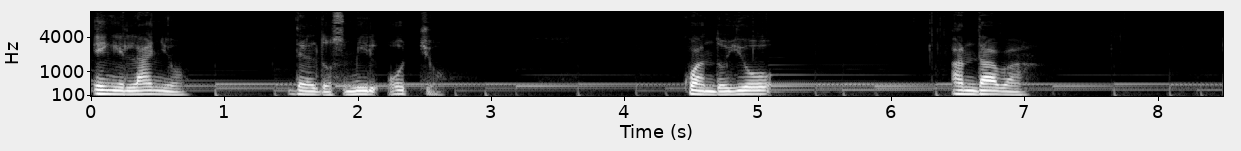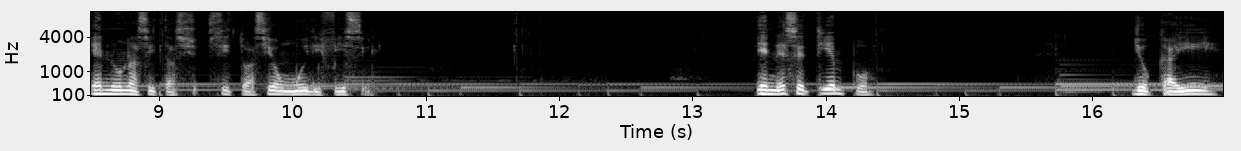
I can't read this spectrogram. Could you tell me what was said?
en el año del 2008, cuando yo andaba en una situación muy difícil. En ese tiempo yo caí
